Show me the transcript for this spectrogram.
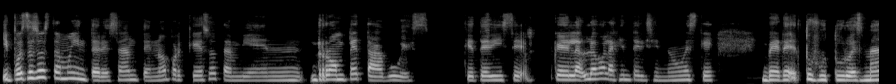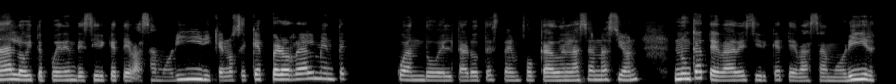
Y pues eso está muy interesante, ¿no? Porque eso también rompe tabúes que te dice, que luego la gente dice, no, es que ver tu futuro es malo y te pueden decir que te vas a morir y que no sé qué, pero realmente cuando el tarot está enfocado en la sanación, nunca te va a decir que te vas a morir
